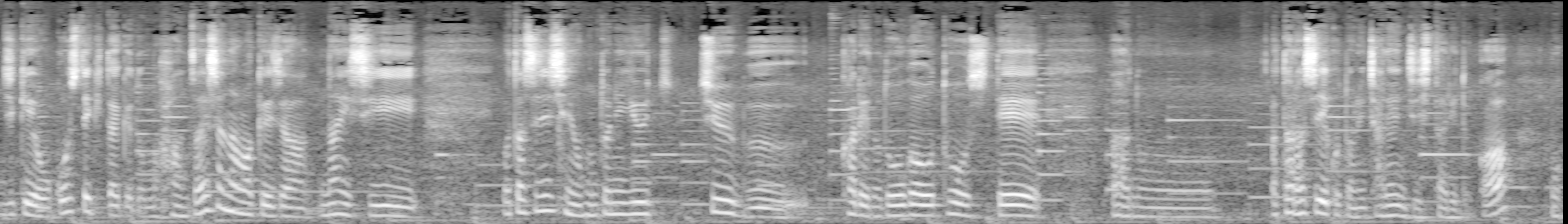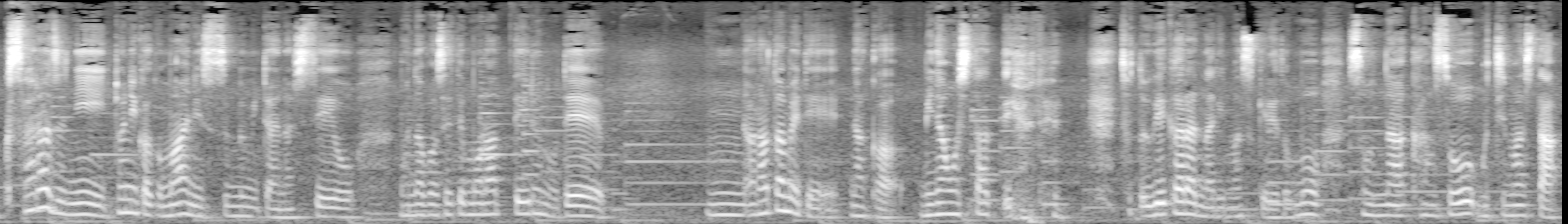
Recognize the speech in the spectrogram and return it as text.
事件を起こしてきたけど、まあ、犯罪者なわけじゃないし私自身本当に YouTube 彼の動画を通してあの新しいことにチャレンジしたりとかもう腐らずにとにかく前に進むみたいな姿勢を学ばせてもらっているのでうん改めてなんか見直したっていうね ちょっと上からになりますけれどもそんな感想を持ちました。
